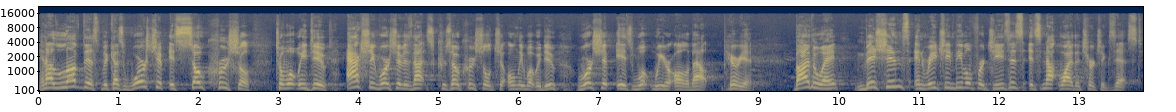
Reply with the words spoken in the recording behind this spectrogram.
And I love this because worship is so crucial to what we do. Actually, worship is not so crucial to only what we do, worship is what we are all about, period. By the way, missions and reaching people for Jesus, it's not why the church exists.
